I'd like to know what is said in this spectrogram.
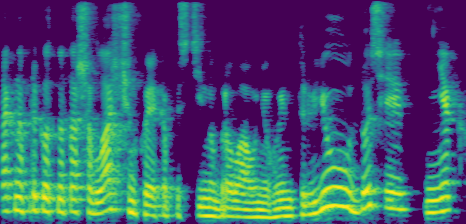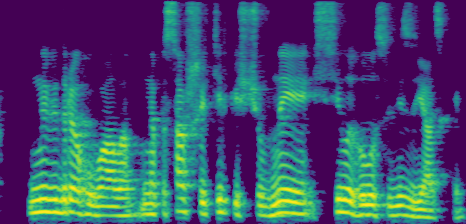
Так, наприклад, Наташа Влащенко, яка постійно брала у нього інтерв'ю, досі ніяк не відреагувала, написавши тільки, що в неї сіли голосові зв'язки.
